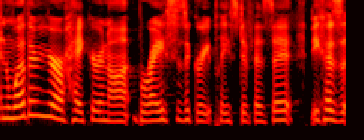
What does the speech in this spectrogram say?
And whether you're a hiker or not, Bryce is a great place to visit because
